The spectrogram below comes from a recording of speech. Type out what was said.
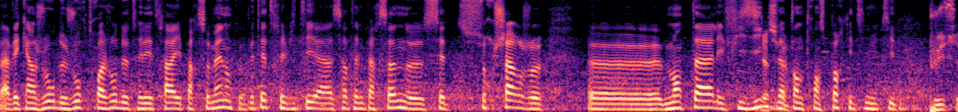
avec un jour, deux jours, trois jours de télétravail par semaine, on peut peut-être éviter à certaines personnes cette surcharge mentale et physique d'un temps de transport qui est inutile. Plus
